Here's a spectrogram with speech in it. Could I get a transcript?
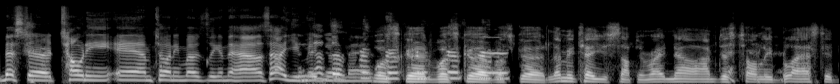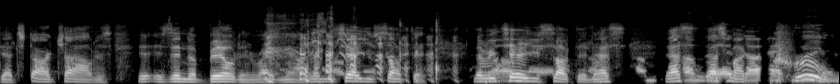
Mr. Tony M. Tony Mosley in the house. How you been doing, man? What's good? What's good? What's good? Let me tell you something. Right now, I'm just totally blasted that Star Child is is in the building right now. Let me tell you something. Let me Oh, tell you something. That's that's I'm that's my y'all had me crew.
